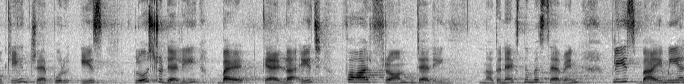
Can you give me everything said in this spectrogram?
Okay, Jaipur is close to Delhi but Kerala is far from Delhi. Now the next number 7. Please buy me a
